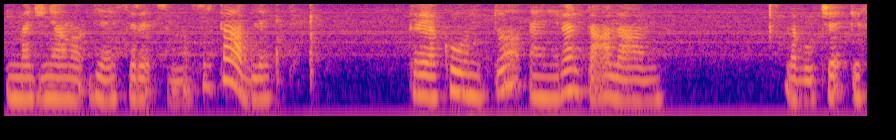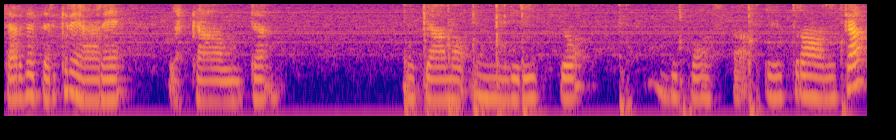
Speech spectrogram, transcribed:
Immaginiamo di essere sul nostro tablet. Crea conto è in realtà la, la voce che serve per creare l'account. Mettiamo un indirizzo di posta elettronica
